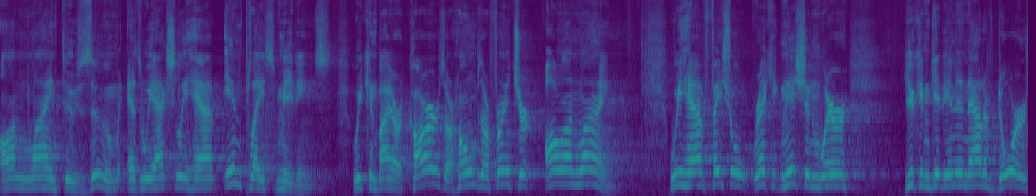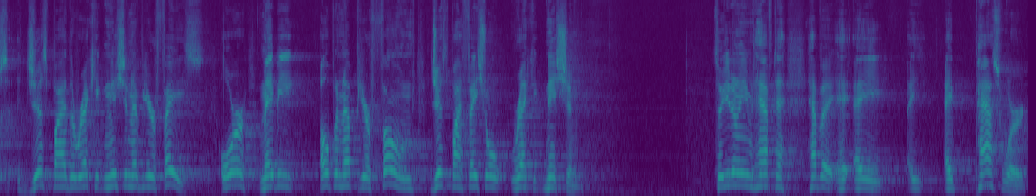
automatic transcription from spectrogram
online through Zoom as we actually have in place meetings. We can buy our cars, our homes, our furniture all online. We have facial recognition where you can get in and out of doors just by the recognition of your face, or maybe open up your phone just by facial recognition. So you don't even have to have a, a, a, a password.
